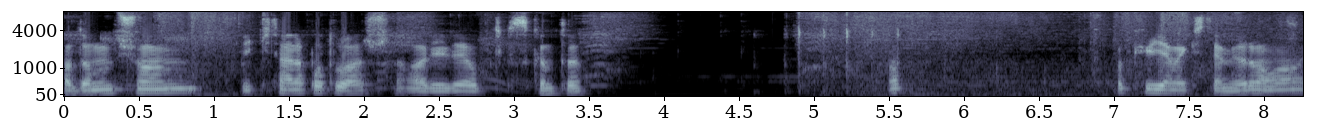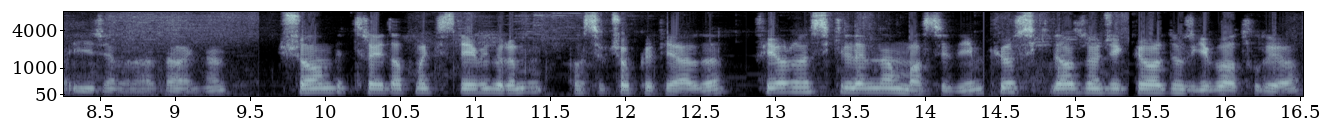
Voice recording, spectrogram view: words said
Adamın şu an iki tane potu var. Haliyle optik sıkıntı. Hop. Çok yemek istemiyorum ama yiyeceğim herhalde aynen. Şu an bir trade atmak isteyebilirim. Pasif çok kötü yerde. Fiora'nın skill'lerinden bahsedeyim. Q skill'i az önce gördüğünüz gibi atılıyor.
